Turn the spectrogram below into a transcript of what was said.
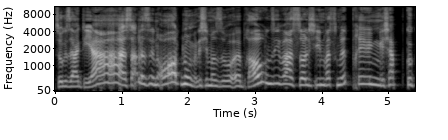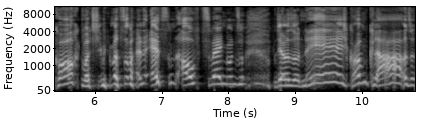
so gesagt, ja, ist alles in Ordnung. Und ich immer so, äh, brauchen Sie was? Soll ich Ihnen was mitbringen? Ich habe gekocht, wollte ich ihm immer so mein Essen aufzwängen und so. Und der immer so, nee, ich komme klar. Also,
